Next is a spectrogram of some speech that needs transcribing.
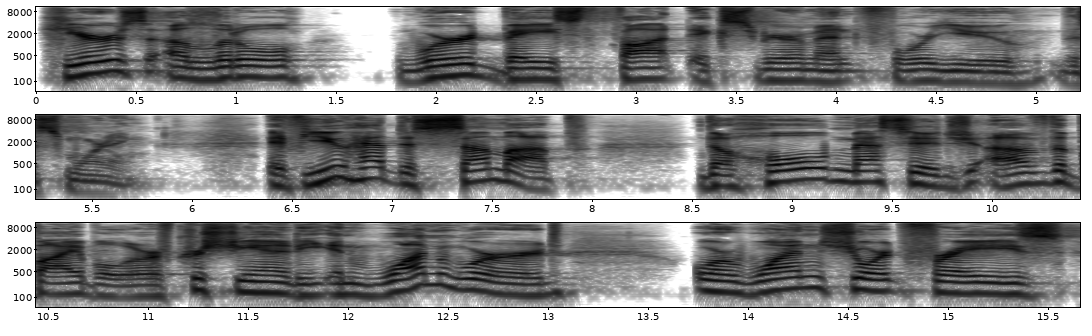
here's a little word based thought experiment for you this morning. If you had to sum up the whole message of the Bible or of Christianity in one word or one short phrase,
